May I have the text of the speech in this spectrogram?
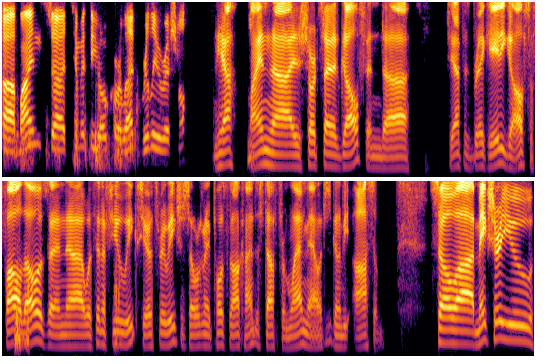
Uh, mine's uh, Timothy O'Corlett, really original. Yeah, mine uh, is short sighted golf, and uh, Jeff is Break 80 golf. So follow those, and uh, within a few weeks here, three weeks or so, we're going to be posting all kinds of stuff from Landmand, which is going to be awesome. So uh, make sure you,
